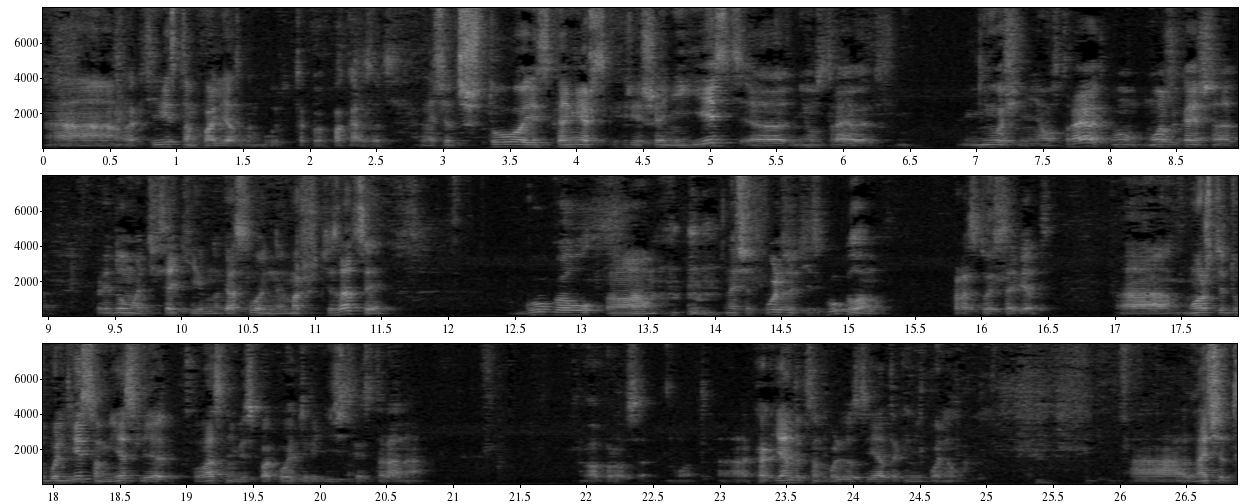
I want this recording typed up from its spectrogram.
А, активистам полезно будет такое показывать. Значит, что из коммерческих решений есть, э, не устраивает, не очень меня устраивает. Ну, можно, конечно, придумать всякие многослойные маршрутизации. Google, э, значит, пользуйтесь Google, простой совет. Э, Можете дубльгисом, если вас не беспокоит юридическая сторона вопроса. Вот. А Как Яндексом пользоваться, я так и не понял. А, Значит,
